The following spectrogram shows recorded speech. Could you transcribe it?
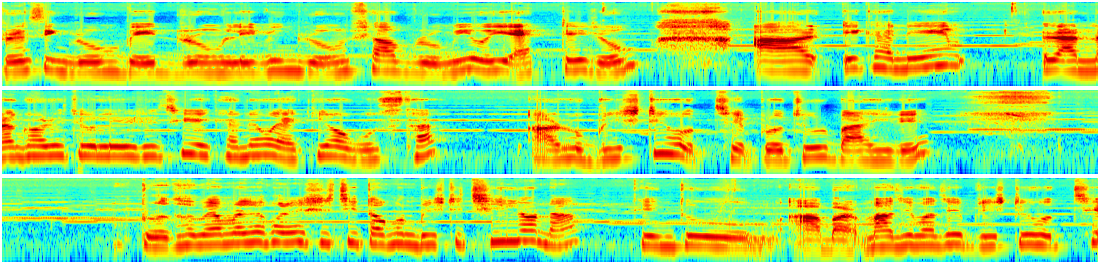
dressing room bedroom living room সব রুমই ওই একটাই রুম আর এখানে রান্নাঘরে চলে এসেছি, এখানেও একই অবস্থা। আরও বৃষ্টি হচ্ছে প্রচুর বাইরে প্রথমে আমরা যখন এসেছি তখন বৃষ্টি ছিল না, কিন্তু আবার মাঝে মাঝে বৃষ্টি হচ্ছে,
